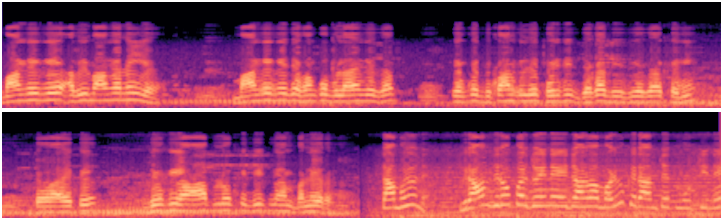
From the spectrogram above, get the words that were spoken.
मांगेंगे अभी मांगा नहीं है। मांगेंगे जब हमको बुलाएँगे जब कि हमको दुकान के लिए थोड़ी सी जगह दे दिया जाए कहीं चौराहे पे जो कि आप लोग के बीच में हम बने रहें। ગ્રાઉન્ડ ઝીરો પર જઈને એ જાણવા મળ્યું કે રામચેત મૂર્તિને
